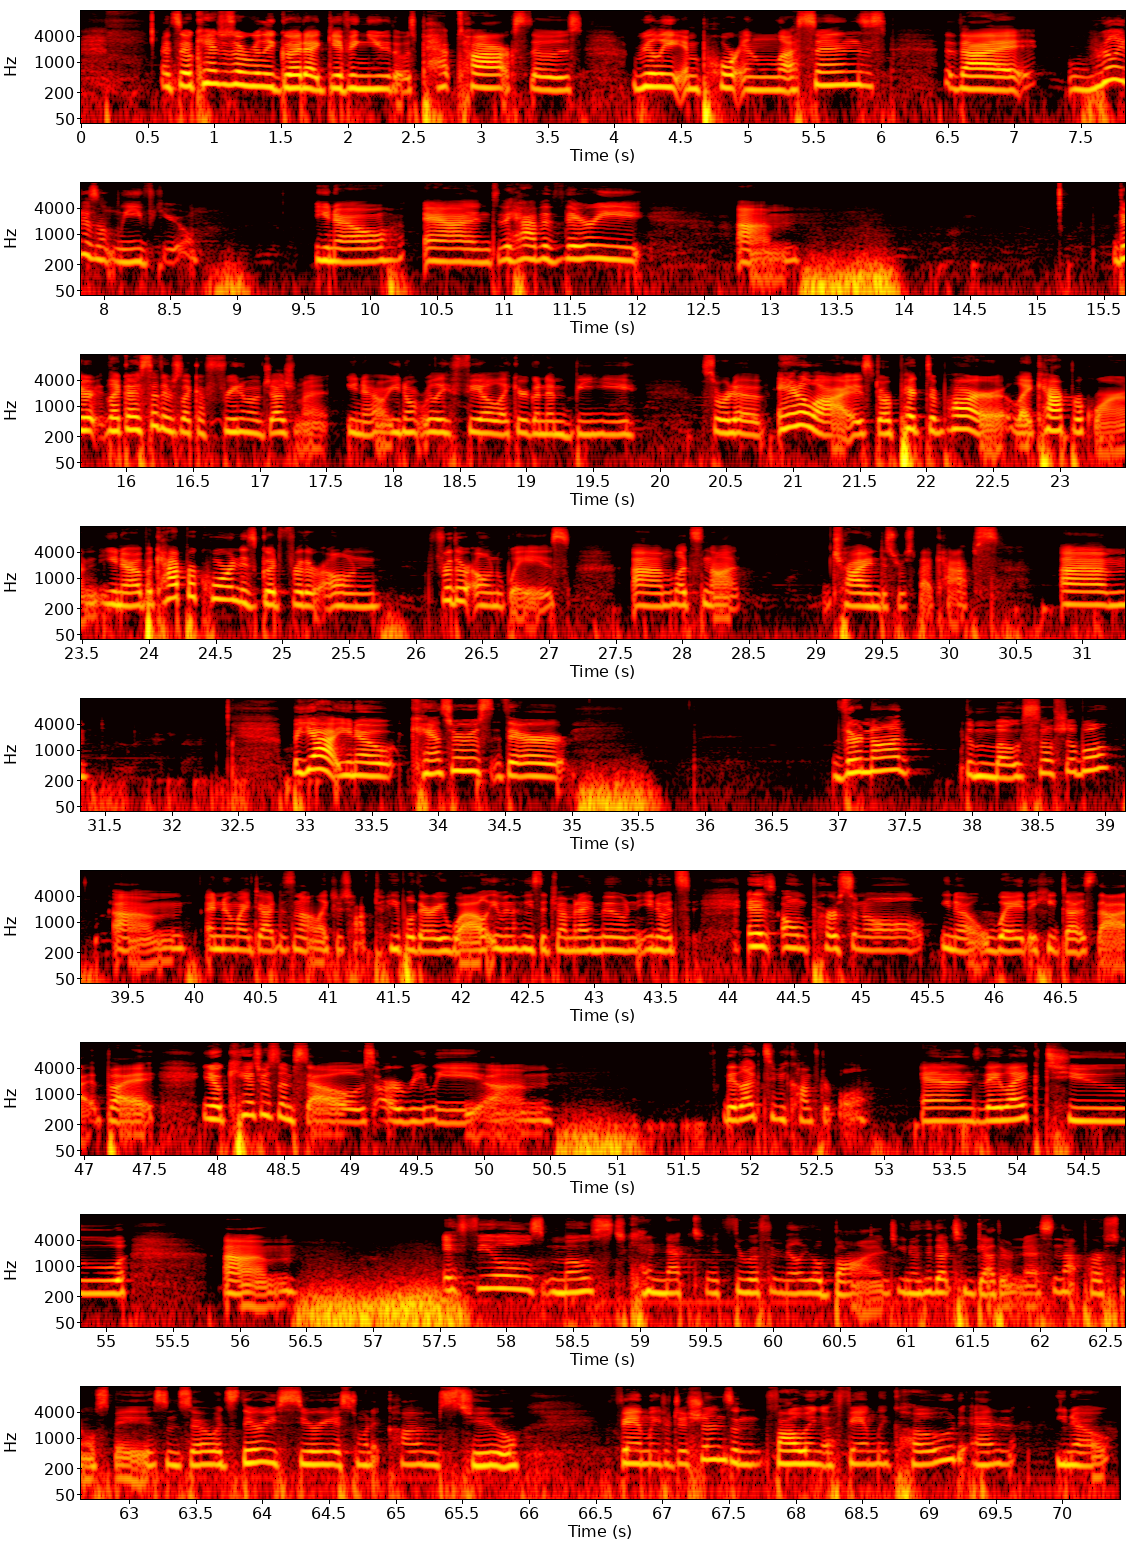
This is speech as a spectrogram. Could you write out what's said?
and so cancers are really good at giving you those pep talks those really important lessons that really doesn't leave you you know and they have a very um there like I said there's like a freedom of judgment, you know. You don't really feel like you're to be sort of analyzed or picked apart like Capricorn, you know, but Capricorn is good for their own for their own ways. Um let's not try and disrespect caps. Um but yeah, you know, cancers they're they're not the most sociable um, I know my dad does not like to talk to people very well, even though he's a Gemini moon. You know, it's in his own personal, you know, way that he does that. But, you know, cancers themselves are really, um, they like to be comfortable and they like to, um, it feels most connected through a familial bond, you know, through that togetherness and that personal space. And so it's very serious when it comes to family traditions and following a family code and, you know,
